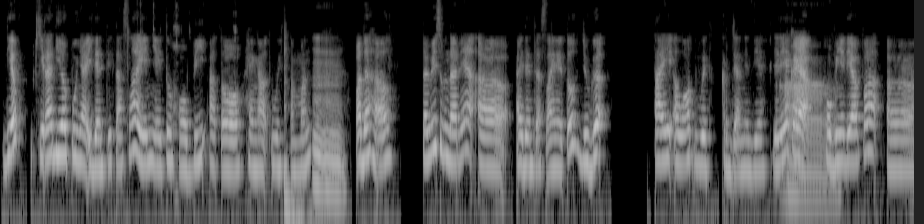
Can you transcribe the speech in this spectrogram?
Dia kira dia punya identitas lain yaitu hobi atau hangout with teman. Hmm, hmm. Padahal tapi sebenarnya uh, identitas lain itu juga tie a lot with kerjaannya dia. Jadinya kayak Ah. hobinya dia apa? Uh,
